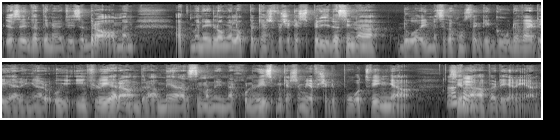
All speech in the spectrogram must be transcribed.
jag säger inte att det nödvändigtvis är bra, men att man i det långa loppet kanske försöker sprida sina, då inom citationstecken, goda värderingar och influera andra, medan man i nationalismen kanske mer försöker påtvinga sina Okej. värderingar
